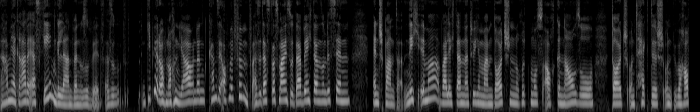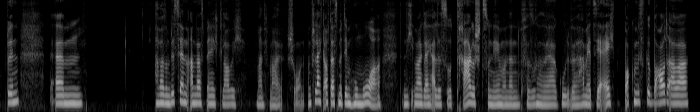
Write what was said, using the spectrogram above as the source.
haben ja gerade erst gehen gelernt, wenn du so willst. Also gib ihr doch noch ein Jahr und dann kann sie auch mit fünf. Also das, das meine ich so. Da bin ich dann so ein bisschen entspannter. Nicht immer, weil ich dann natürlich in meinem deutschen Rhythmus auch genauso deutsch und hektisch und überhaupt bin. Ähm, aber so ein bisschen anders bin ich, glaube ich, manchmal schon. Und vielleicht auch das mit dem Humor. Nicht immer gleich alles so tragisch zu nehmen und dann versuchen so, ja gut, wir haben jetzt hier echt Bockmist gebaut, aber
